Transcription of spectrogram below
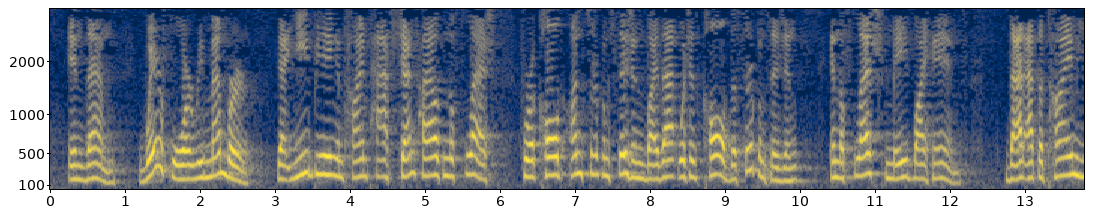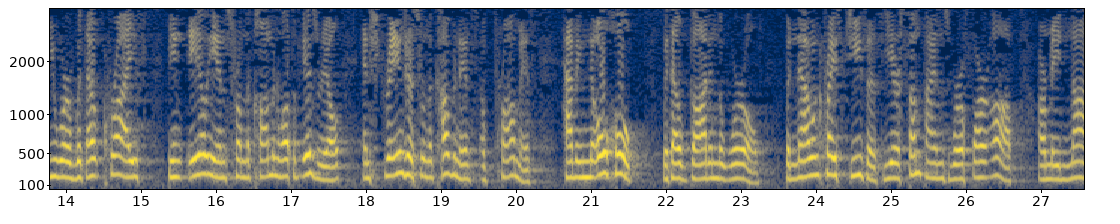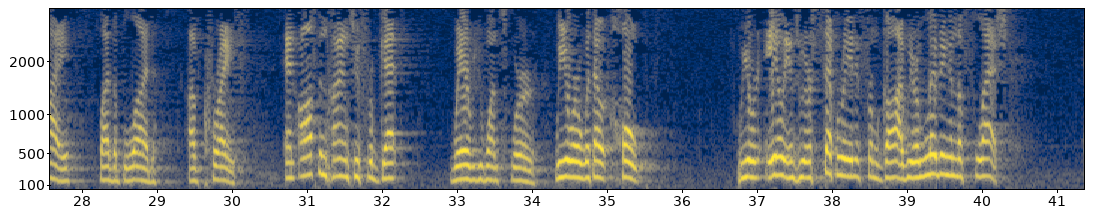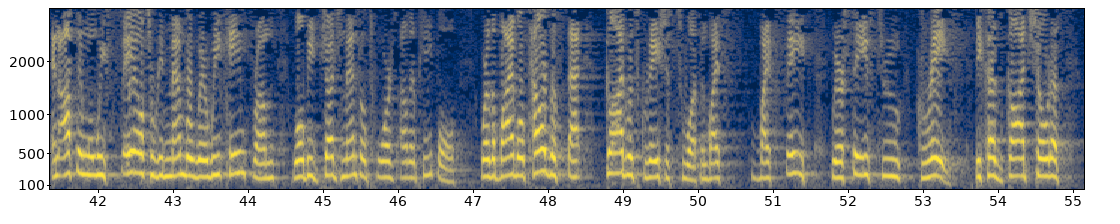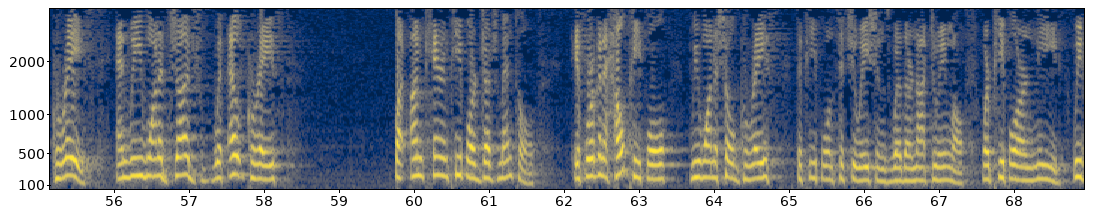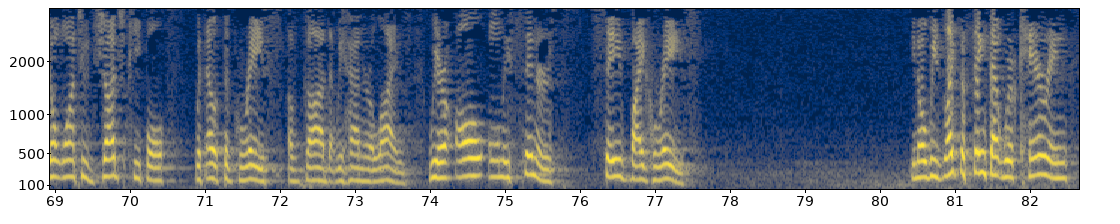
in them. Wherefore remember that ye being in time past Gentiles in the flesh, for are called uncircumcision by that which is called the circumcision in the flesh made by hands. That at the time you were without Christ, being aliens from the commonwealth of Israel, and strangers from the covenants of promise, having no hope without God in the world. But now in Christ Jesus ye are sometimes were afar off, are made nigh by the blood of Christ. And oftentimes we forget where we once were. We were without hope. We were aliens. We were separated from God. We were living in the flesh. And often when we fail to remember where we came from, we'll be judgmental towards other people. Where the Bible tells us that God was gracious to us and by, by faith we are saved through grace because God showed us grace and we want to judge without grace but uncaring people are judgmental. If we're going to help people, we want to show grace to people in situations where they're not doing well, where people are in need. We don't want to judge people without the grace of God that we had in our lives. We are all only sinners saved by grace. You know, we like to think that we're caring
